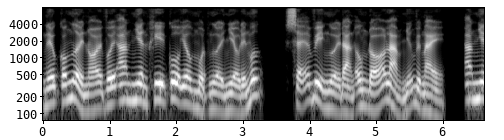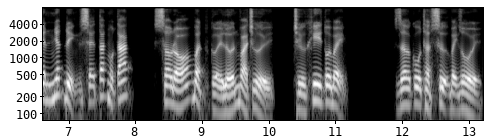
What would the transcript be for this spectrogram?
nếu có người nói với An Nhiên khi cô yêu một người nhiều đến mức, sẽ vì người đàn ông đó làm những việc này, An Nhiên nhất định sẽ tắt một tát, sau đó bật cười lớn và chửi, trừ khi tôi bệnh. Giờ cô thật sự bệnh rồi.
